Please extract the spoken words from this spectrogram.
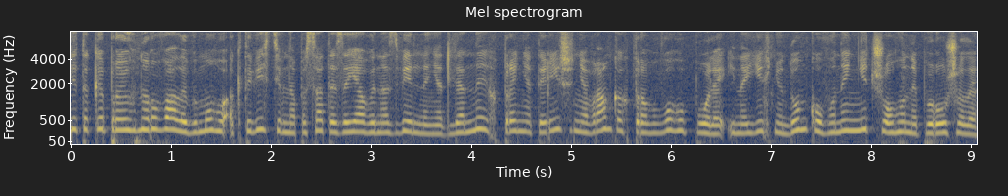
Судді таки проігнорували вимогу активістів написати заяви на звільнення. Для них прийняти рішення в рамках правового поля, і на їхню думку вони нічого не порушили,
